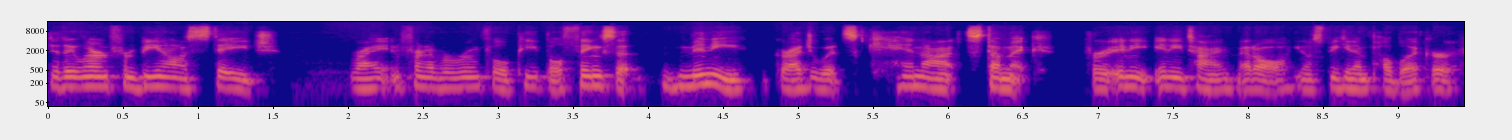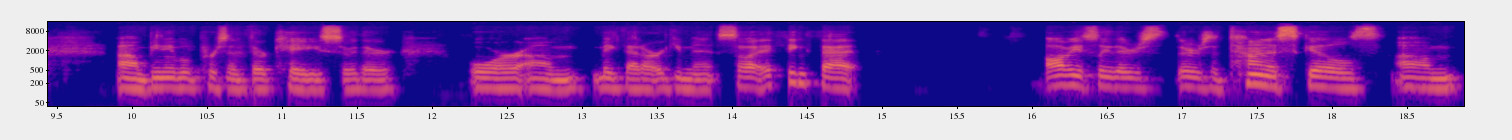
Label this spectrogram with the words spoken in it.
Do they learn from being on a stage, right, in front of a room full of people? Things that many graduates cannot stomach for any any time at all. You know, speaking in public or um, being able to present their case or their or um, make that argument. So I think that obviously there's there's a ton of skills um,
